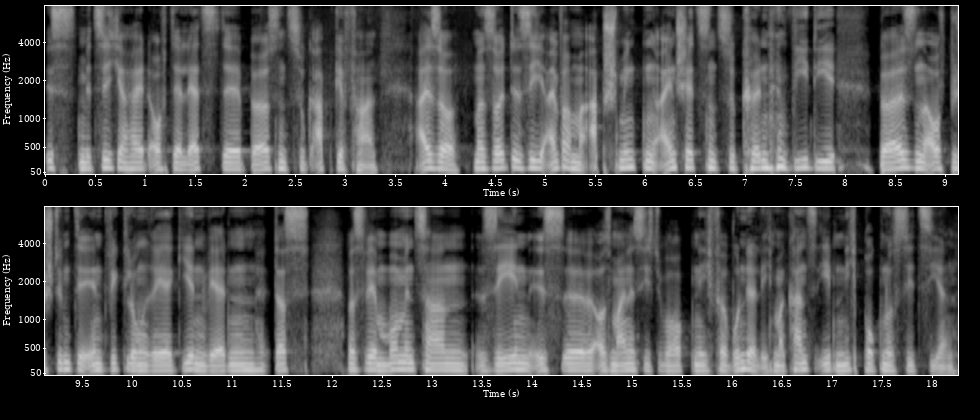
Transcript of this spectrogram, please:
ist mit Sicherheit auch der letzte Börsenzug abgefahren. Also man sollte sich einfach mal abschminken, einschätzen zu können, wie die Börsen auf bestimmte Entwicklungen reagieren werden. Das, was wir momentan sehen, ist äh, aus meiner Sicht überhaupt nicht verwunderlich. Man kann es eben nicht prognostizieren.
